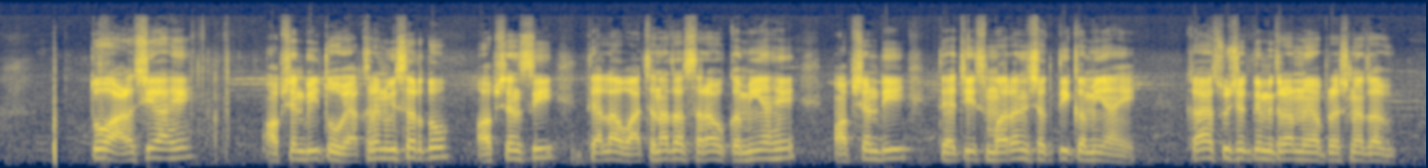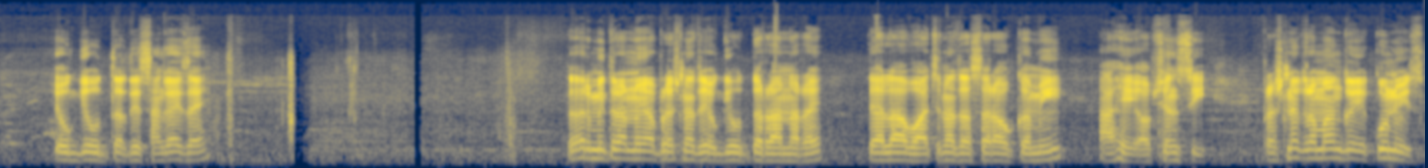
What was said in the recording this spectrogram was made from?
तो आळशी आहे. ऑप्शन बी तो व्याकरण विसरतो. ऑप्शन सी त्याला वाचनाचा सराव कमी आहे. ऑप्शन डी त्याची स्मरणशक्ती कमी आहे. काय असू शकते मित्रांनो या प्रश्नाचा योग्य उत्तर ते सांगायचं आहे. तर मित्रांनो या प्रश्नाचं योग्य उत्तर राहणार आहे. त्याला वाचनाचा सराव कमी आहे. ऑप्शन सी प्रश्न क्रमांक एकोणवीस.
